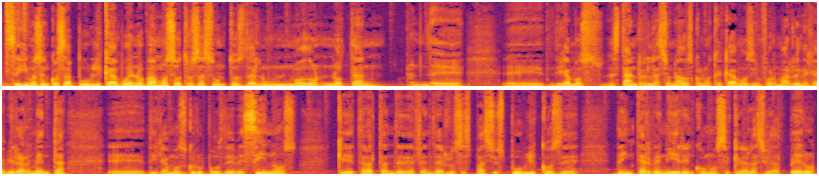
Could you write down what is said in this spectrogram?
Seguimos en Cosa Pública. Bueno, vamos a otros asuntos de algún modo no tan eh, eh, digamos, están relacionados con lo que acabamos de informarle de Javier Armenta, eh, digamos, grupos de vecinos que tratan de defender los espacios públicos, de, de, intervenir en cómo se crea la ciudad. Pero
